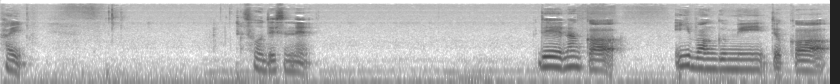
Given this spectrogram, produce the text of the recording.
はい。そうですね。でなんかいい番組とか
